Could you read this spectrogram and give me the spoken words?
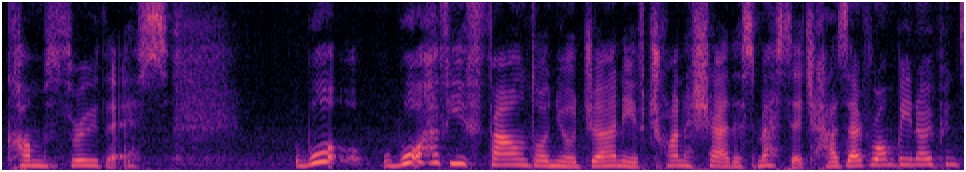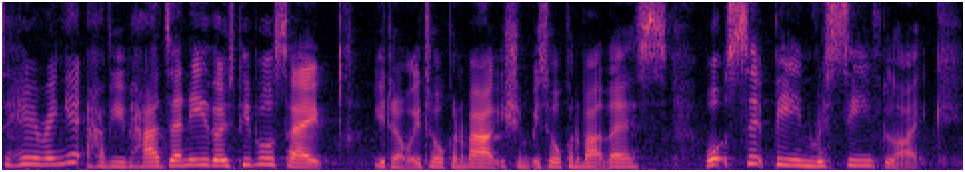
come through this what what have you found on your journey of trying to share this message? Has everyone been open to hearing it? Have you had any of those people say, "You don't know what you're talking about. You shouldn't be talking about this"? What's it been received like?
